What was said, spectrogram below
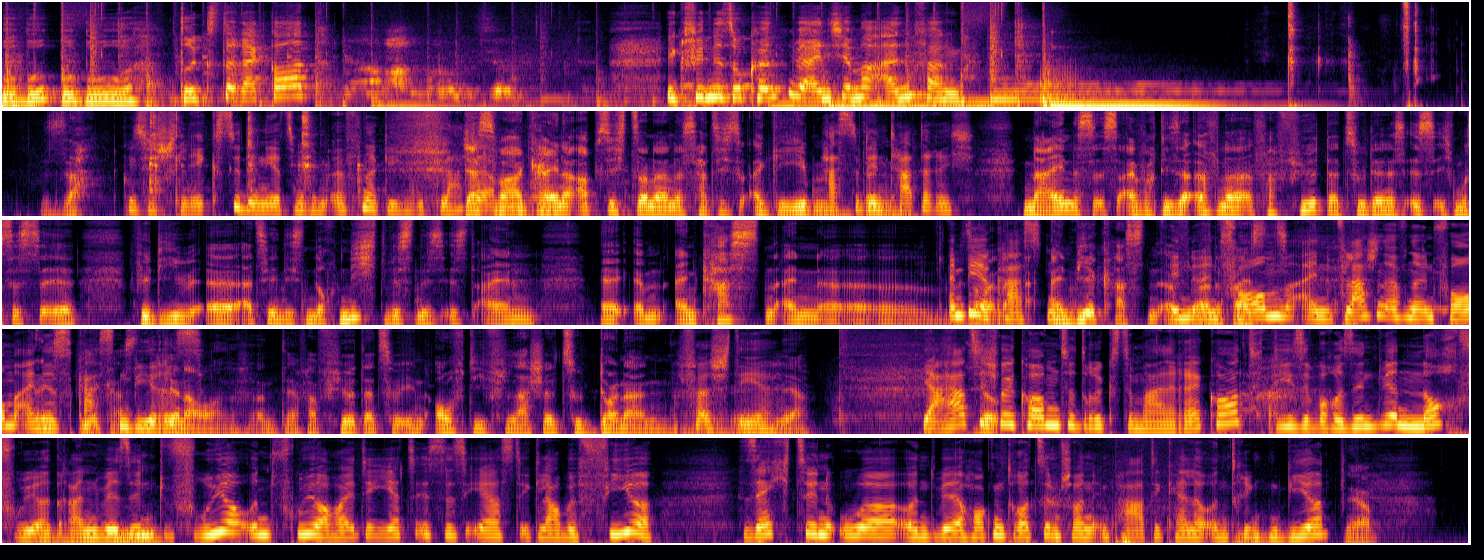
bu, bu, bu. Drückst du Rekord? Ja, warte mal ein bisschen. Ich finde, so könnten wir eigentlich immer anfangen. So. Wieso schlägst du denn jetzt mit dem Öffner gegen die Flasche? Das war keine Absicht, sondern es hat sich so ergeben. Hast du den Denn- Tatterich? Nein, es ist einfach, dieser Öffner verführt dazu, denn es ist, ich muss es äh, für die äh, erzählen, die es noch nicht wissen, es ist ein, äh, ähm, ein Kasten, ein, äh, äh, wie sagt man, Bierkasten. Ein Bierkastenöffner. In, in Form, heißt, ein Flaschenöffner in Form eines Bierkasten, Kastenbieres. Genau, und der verführt dazu, ihn auf die Flasche zu donnern. Verstehe. Ja. Ja, herzlich So. willkommen zu Drückste Mal Rekord. Diese Woche sind wir noch früher dran. Wir sind früher und früher heute. Jetzt ist es erst, ich glaube, 4, 16 Uhr und wir hocken trotzdem schon im Partykeller und trinken Bier. ja.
